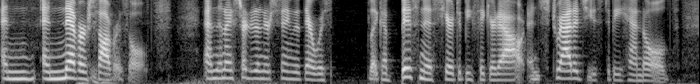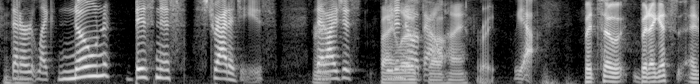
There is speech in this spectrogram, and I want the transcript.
and and never saw mm-hmm. results. And then i started understanding that there was like a business here to be figured out and strategies to be handled that mm-hmm. are like known business strategies that Right. i just Buy didn't low, know sell about high. Right. yeah But so, but I guess uh,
